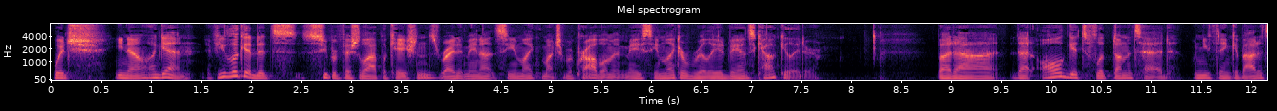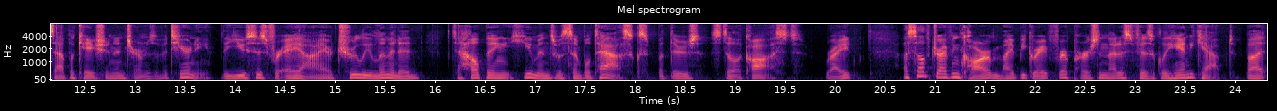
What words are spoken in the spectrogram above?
Which, you know, again, if you look at its superficial applications, right, it may not seem like much of a problem. It may seem like a really advanced calculator. But uh, that all gets flipped on its head when you think about its application in terms of a tyranny. The uses for AI are truly limited to helping humans with simple tasks, but there's still a cost, right? A self driving car might be great for a person that is physically handicapped, but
